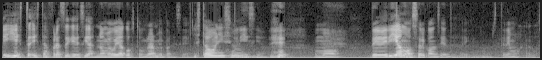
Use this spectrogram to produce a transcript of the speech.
Y esta, esta frase que decías, no me voy a acostumbrar, me parece Está buenísimo. buenísimo. Como deberíamos ser conscientes de que nos tenemos que acostumbrar.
